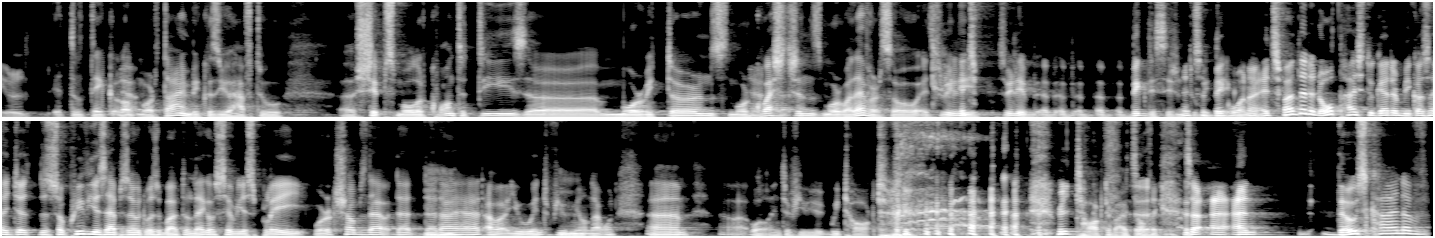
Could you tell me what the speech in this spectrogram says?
you'll, it'll take a lot more time because you have to ship smaller quantities, uh, more returns, more questions, more whatever. So it's really, it's, really a, a, a, a big decision It's a big taken. one. It's fun that it all ties together because I just the so previous episode was about the Lego Serious Play workshops that that, that I had. Oh, you interviewed me on that one. Um, uh, well, interviewed. We talked. we talked about something. So uh, and those kind of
